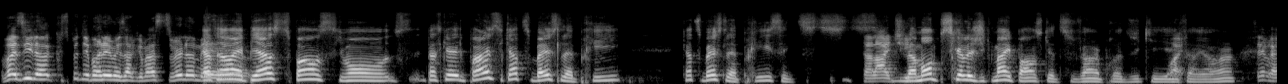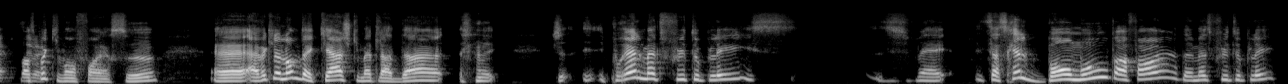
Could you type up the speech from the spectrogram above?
Vas-y, là, tu peux dévoiler mes arguments si tu veux. Là, mais... 80$, tu penses qu'ils vont. Parce que le problème, c'est quand tu baisses le prix quand tu baisses le prix, c'est que le monde psychologiquement, il pense que tu vends un produit qui est inférieur. C'est vrai. Je pense pas qu'ils vont faire ça. Euh, avec le nombre de cash qu'ils mettent là-dedans, ils pourraient le mettre free to play, mais ça serait le bon move à faire de mettre free to play.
